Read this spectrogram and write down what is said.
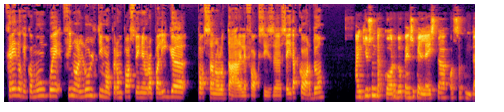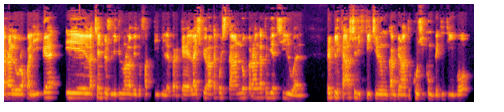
credo che comunque fino all'ultimo per un posto in Europa League possano lottare le Foxes. Sei d'accordo? Anch'io sono d'accordo, penso che l'Esta possa puntare all'Europa League e la Champions League non la vedo fattibile perché l'hai sfiorata quest'anno, però è andato via Chilwell. Replicarsi è difficile in un campionato così competitivo,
